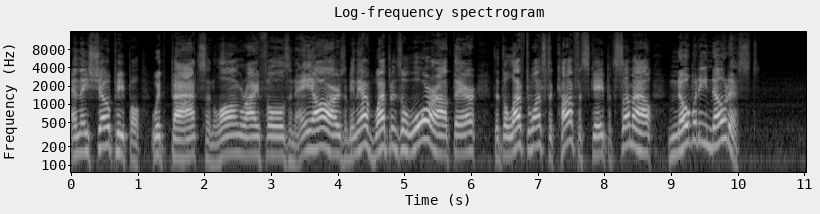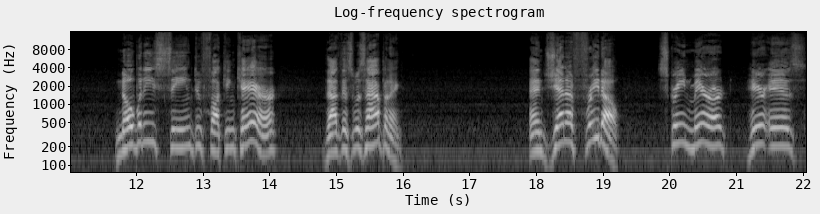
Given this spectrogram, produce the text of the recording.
and they show people with bats and long rifles and ARs. I mean, they have weapons of war out there that the left wants to confiscate, but somehow nobody noticed. Nobody seemed to fucking care that this was happening. And Jenna Frito, screen mirrored. Here is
